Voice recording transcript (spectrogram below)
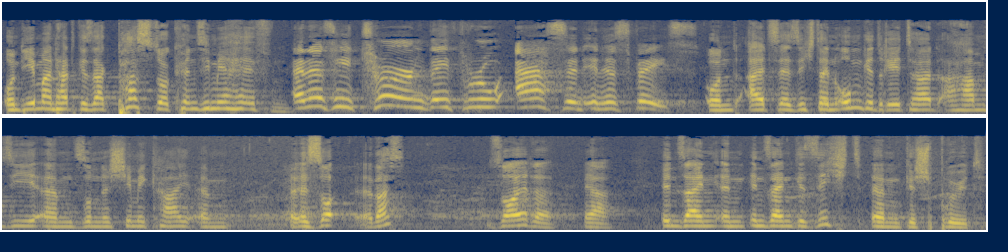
Und jemand hat gesagt, Pastor, können Sie mir helfen? And as he turned, they threw acid in his face. Und als er sich dann umgedreht hat, haben sie ähm, so eine Chemikalie, ähm, äh, so, äh, was? Säure, ja, in sein, in, in sein Gesicht ähm, gesprüht.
